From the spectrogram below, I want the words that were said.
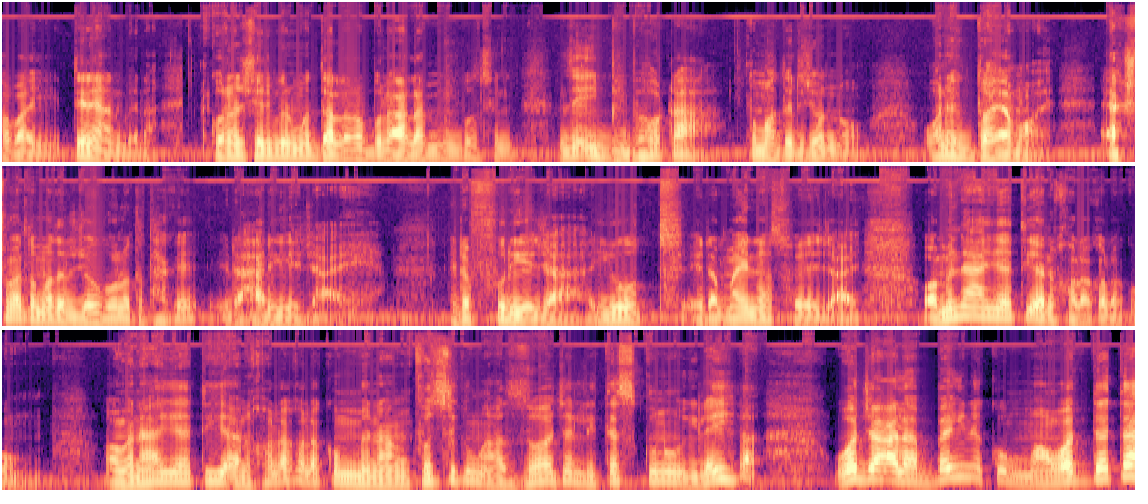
সবাই টেনে আনবে না। কোরআন শরীফের মধ্যে আল্লাহ রব্বুল আলমিন বলছেন যে, এই বিবাহটা তোমাদের জন্য অনেক দয়াময়। একসময় তোমাদের যৌবনতা থাকে, এটা হারিয়ে যায়, এটা ফুরিয়ে যায়, ইয়ুথ, এটা মাইনাস হয়ে যায়। অমেনা আয়াতি আন খলাকলাকুম আন খলাকলাকুম মেন আনফুসিকুম আজওয়াজা লিতাসকুনু ইলাইহা ওয়া জাআলা বাইনাকুম মাওয়াদ্দাতা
